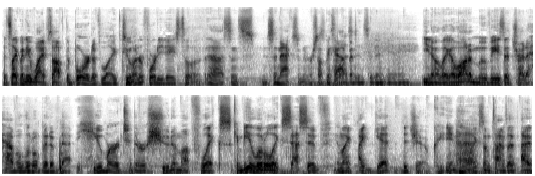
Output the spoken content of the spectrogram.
it's like when he wipes off the board of like 240 days till uh, since it's an accident or something Since happened. incident, yeah. You know, like a lot of movies that try to have a little bit of that humor to their shoot 'em up flicks can be a little excessive. And like, I get the joke. You know, like sometimes I, I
